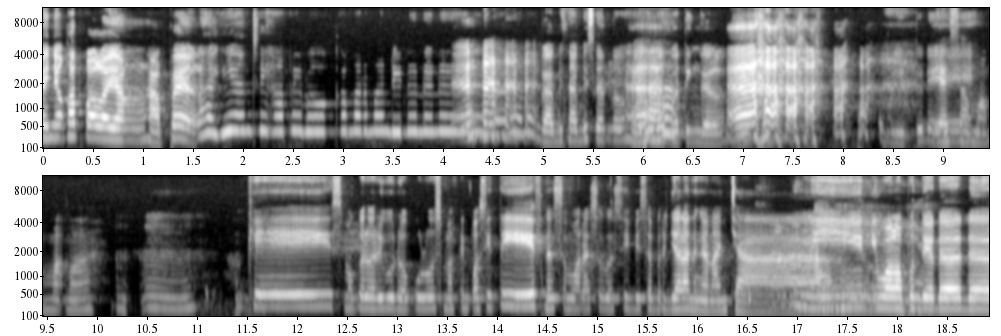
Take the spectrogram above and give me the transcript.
Eh nyokap kalau yang HP lagian sih HP bawa kamar mandi nah. nggak habis habis kan tuh Ya udah gue tinggal gitu deh Ya sama mak mah Mm. Oke, semoga 2020 semakin positif dan semua resolusi bisa berjalan dengan lancar. Amin. Ya, Walaupun tidak ada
